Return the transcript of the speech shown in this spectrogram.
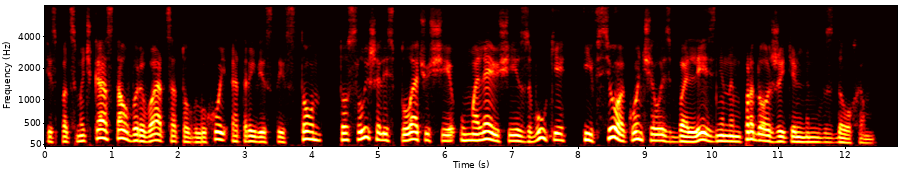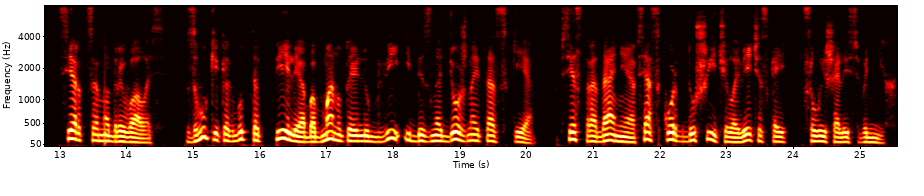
Из-под смычка стал вырываться то глухой отрывистый стон, то слышались плачущие, умоляющие звуки, и все окончилось болезненным продолжительным вздохом. Сердце надрывалось. Звуки как будто пели об обманутой любви и безнадежной тоске. Все страдания, вся скорбь души человеческой слышались в них.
